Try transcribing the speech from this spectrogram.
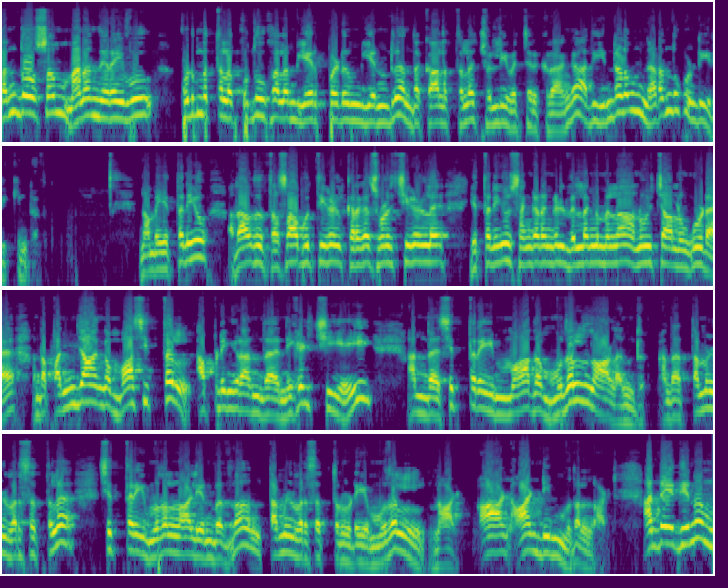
சந்தோஷம் மனநிறைவு குடும்பத்தில் குதூகலம் ஏற்படும் என்று அந்த காலத்தில் சொல்லி வச்சிருக்கிறாங்க. அது இன்றளவும் நடந்து கொண்டு இருக்கின்றது. நம்ம எத்தனையோ அதாவது தசாபுத்திகள் கிரக சுழற்சிகளில் எத்தனையோ சங்கடங்கள் வெள்ளங்கம் எல்லாம் அனுபவிச்சாலும் கூட அந்த பஞ்சாங்கம் வாசித்தல் அப்படிங்கிற அந்த நிகழ்ச்சியை அந்த சித்திரை மாதம் முதல் நாள் அன்று அந்த தமிழ் வருஷத்தில் சித்திரை முதல் நாள் என்பது தான் தமிழ் வருஷத்தினுடைய முதல் நாள் ஆண் ஆண்டின் முதல் நாள். அன்றைய தினம்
